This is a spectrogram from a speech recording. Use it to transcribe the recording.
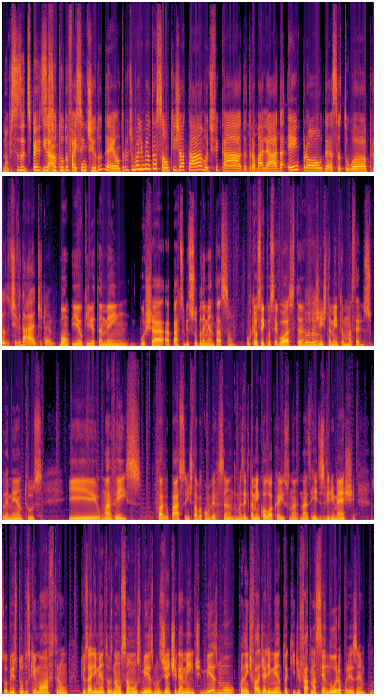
Não precisa desperdiçar. Isso tudo faz sentido dentro de uma alimentação que já está modificada, trabalhada em prol dessa tua produtividade, né? Bom, e eu queria também puxar a parte sobre suplementação. Porque eu sei que você gosta, uhum. a gente também toma uma série de suplementos. E uma vez Flávio Passos, a gente estava conversando, mas ele também coloca isso na, nas redes Vira e Mexe, sobre estudos que mostram que os alimentos não são os mesmos de antigamente. Mesmo quando a gente fala de alimento aqui, de fato, uma cenoura, por exemplo.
